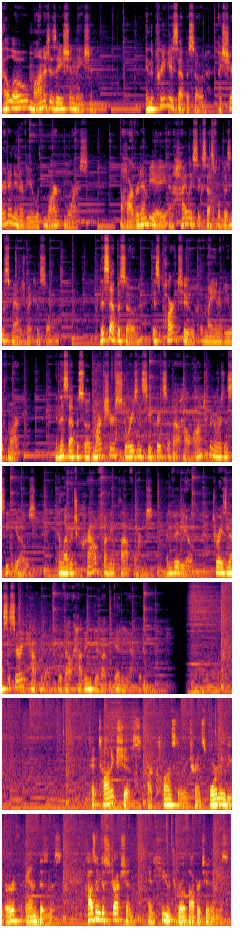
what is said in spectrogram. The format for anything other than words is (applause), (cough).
Hello, Monetization Nation. In the previous episode, I shared an interview with Mark Morris, a Harvard MBA and highly successful business management consultant. This episode is part two of my interview with Mark. In this episode, Mark shares stories and secrets about how entrepreneurs and CEOs can leverage crowdfunding platforms and video to raise necessary capital without having to give up any equity. Tectonic shifts are constantly transforming the earth and business, causing destruction and huge growth opportunities.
